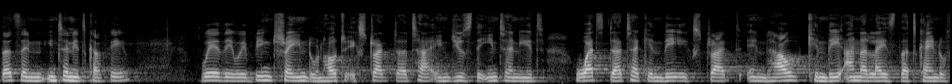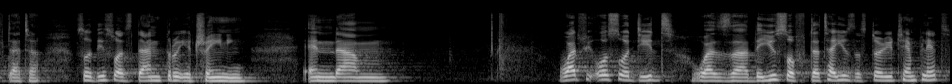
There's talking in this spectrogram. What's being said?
that's an internet cafe where they were being trained on how to extract data and use the internet, what data can they extract, and how can they analyze that kind of data. So this was done through a training. And um, what we also did was uh, the use of data user story template.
